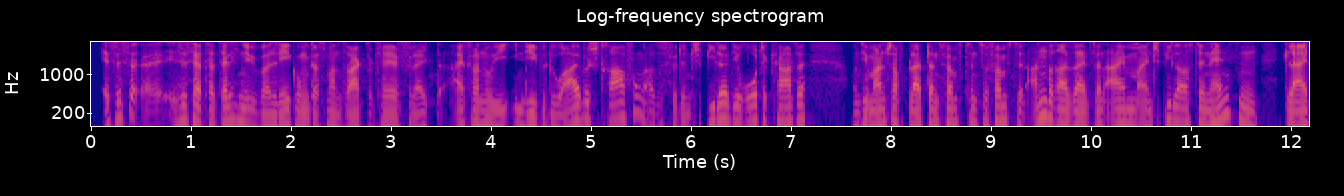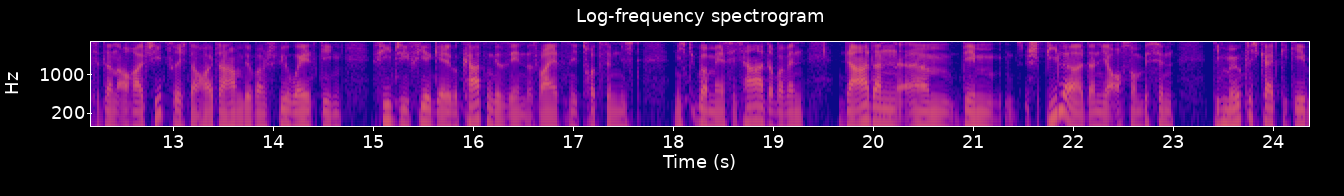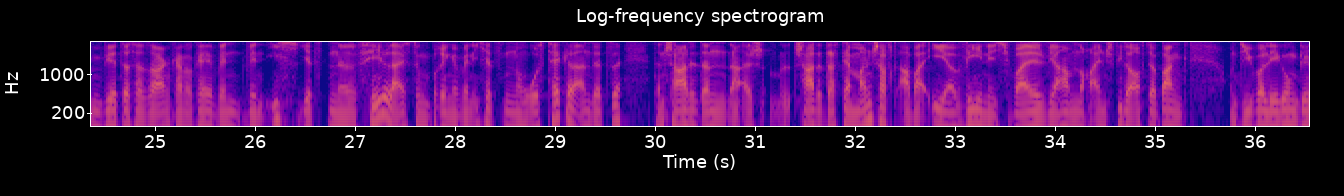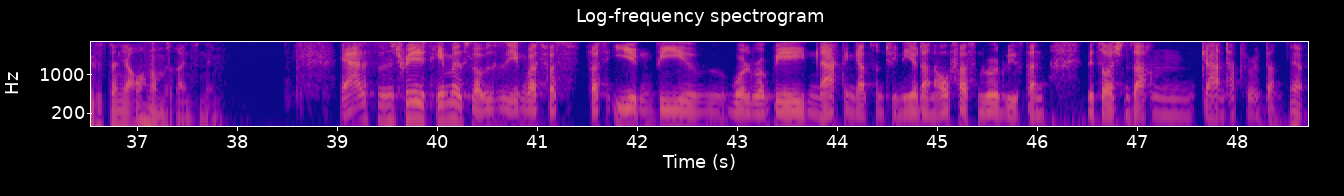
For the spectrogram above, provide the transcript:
Es ist, äh, es ist ja tatsächlich eine Überlegung, dass man sagt, okay, vielleicht einfach nur die Individualbestrafung, also für den Spieler die rote Karte und die Mannschaft bleibt dann 15 zu 15. Andererseits, wenn einem ein Spiel aus den Händen gleitet, dann auch als Schiedsrichter. Heute haben wir beim Spiel Wales gegen Fiji vier gelbe Karten gesehen. Das war jetzt nicht, trotzdem nicht, nicht übermäßig hart, aber wenn da dann ähm, dem Spieler dann ja auch so ein bisschen die Möglichkeit gegeben wird, dass er sagen kann, okay, wenn, wenn ich jetzt eine Fehlleistung bringe, wenn ich jetzt ein hohes Tackle ansetze, dann schadet dann schadet das der Mannschaft aber eher wenig, weil wir haben noch einen Spieler auf der Bank. Und die Überlegung gilt es dann ja auch noch mit reinzunehmen. Ja, das ist ein schwieriges Thema. Ich glaube, es ist irgendwas, was, was irgendwie World Rugby nach dem ganzen Turnier dann auffassen wird, wie es dann mit solchen Sachen gehandhabt wird dann. Ja.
